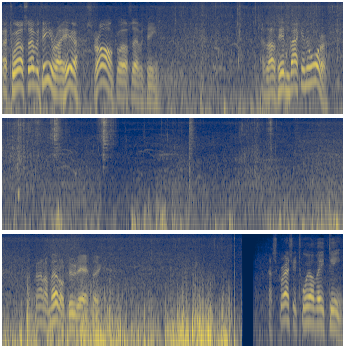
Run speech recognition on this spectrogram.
Got 1217 right here. Strong 1217. As I was heading back in the water. Some kind of metal do that thing. A scratchy 1218.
